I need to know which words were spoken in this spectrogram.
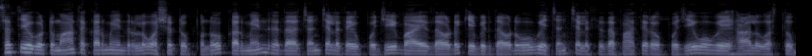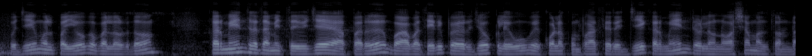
ಸತ್ಯಗೊಟ್ಟು ಮಾತ ಕರ್ಮೇಂದ್ರಲು ವಶಟೊಪ್ಪುಂಡು. ಕರ್ಮೇಂದ್ರದ ಚಂಚಲತೆ ಉಪ್ಪುಜಿ ಬಾಯದವಡು ಕೆಬಿರ್ದವಡು. ಹೂವೆ ಚಂಚಲತೆದ ಪಾತೆರ ಉಪ್ಪುಜಿ ಹೂವೆ ಹಾಲು ವಸ್ತು ಉಪ್ಪುಜಿ ಮುಲ್ಪ ಯೋಗ ಬಲ್ಲರ್ದು ಕರ್ಮೇಂದ್ರದ ಮಿತ್ತು ವಿಜಯ ಅಪರ್ ಬಾಬಾ ತಿರಿಪಯರು ಜೋಕುಲೆ ಹೂವೆ ಕೊಳಕು ಪಾತೆರಜ್ಜಿ ಕರ್ಮೇಂದ್ರలను ವಶ ಮಲ್ತೊಂಡ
